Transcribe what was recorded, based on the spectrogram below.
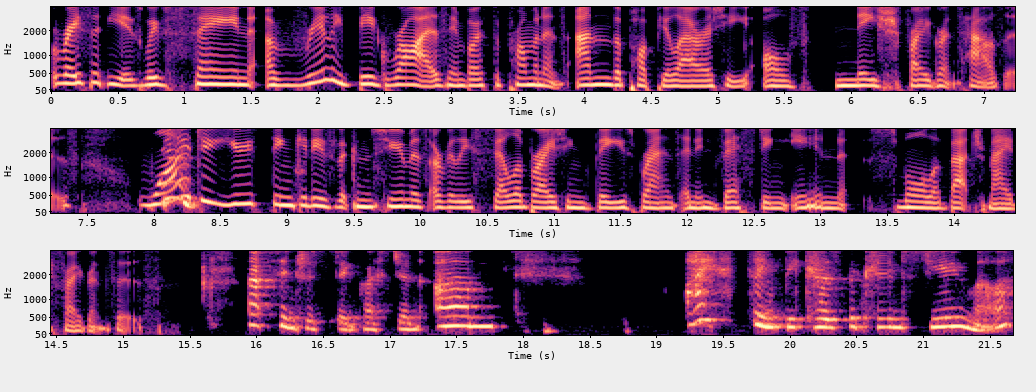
recent years, we've seen a really big rise in both the prominence and the popularity of niche fragrance houses. Why do you think it is that consumers are really celebrating these brands and investing in smaller batch made fragrances? That's an interesting question. Um, I think because the consumer,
